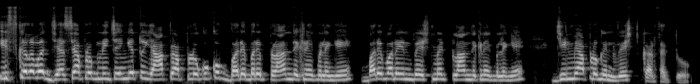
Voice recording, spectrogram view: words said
इसके अलावा जैसे आप लोग नीचे चाहेंगे तो यहाँ पे आप लोगों को बड़े बड़े प्लान देखने को मिलेंगे बड़े बड़े इन्वेस्टमेंट प्लान देखने को मिलेंगे, जिनमें आप लोग इन्वेस्ट कर सकते हो।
